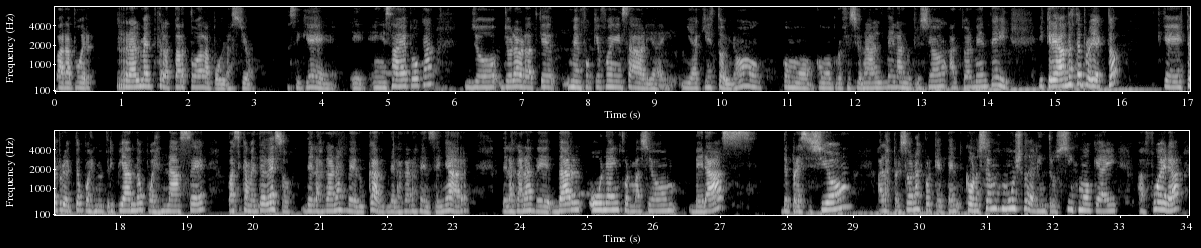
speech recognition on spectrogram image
para poder realmente tratar toda la población. Así que eh, en esa época yo, yo la verdad que me enfoqué fue en esa área y, aquí estoy, ¿no? Como, como, profesional de la nutrición actualmente y, creando este proyecto, que este proyecto pues Nutripiando pues nace básicamente de eso, de las ganas de educar, de las ganas de enseñar, de las ganas de dar una información veraz, de precisión a las personas, porque conocemos mucho del intrusismo que hay afuera.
